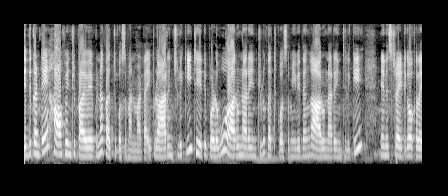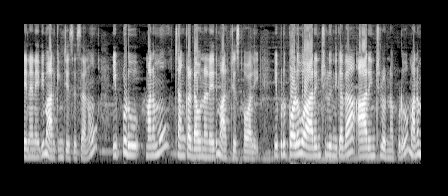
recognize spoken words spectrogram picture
ఎందుకంటే హాఫ్ ఇంచు పై వైపున ఖర్చు కోసం అనమాట ఇప్పుడు ఆరు ఇంచులకి చేతి పొడవు ఆరున్నర ఇంచులు ఖర్చు కోసం. ఈ విధంగా ఆరున్నర ఇంచులకి నేను స్ట్రైట్గా ఒక లైన్ అనేది మార్కింగ్ చేసేసాను. ఇప్పుడు మనము చంక డౌన్ అనేది మార్క్ చేసుకోవాలి. ఇప్పుడు పొడవు ఆరు ఇంచులు ఉంది కదా ఆరు ఇంచులు ఉన్నప్పుడు మనం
